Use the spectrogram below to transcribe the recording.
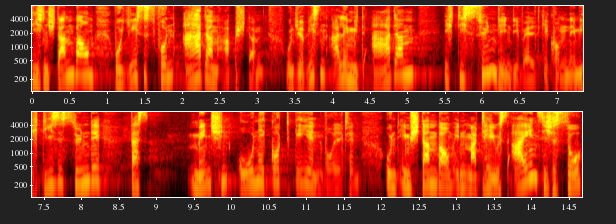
diesen Stammbaum, wo Jesus von Adam abstammt. Und wir wissen alle, mit Adam ist die Sünde in die Welt gekommen, nämlich diese Sünde, dass Menschen ohne Gott gehen wollten. Und im Stammbaum in Matthäus 1 ist es so,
